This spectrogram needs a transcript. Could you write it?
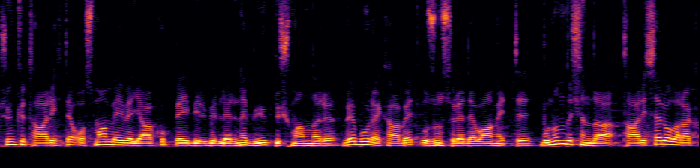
Çünkü tarihte Osman Bey ve Yakup Bey birbirlerine büyük düşmanları ve bu rekabet uzun süre devam etti. Bunun dışında tarihsel olarak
